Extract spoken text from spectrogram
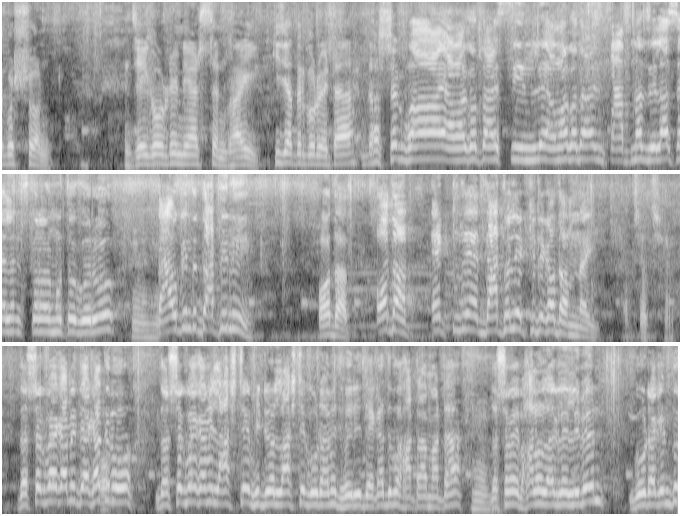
আকর্ষণ। যে গরুটি নিয়ে আসছেন ভাই কি জাতের গরু এটা? দর্শক ভাই আমার কথা চিনলে আমার কথা পাবনা জেলা চ্যালেঞ্জ করার মতো গরু। তাও কিন্তু দাঁতিনি। অদাত? অদাঁত। একটু দাঁত হলে একটু টাকাও দাম নাই। আচ্ছা আচ্ছা। দর্শক ভাই আমি দেখা দেবো। দর্শক ভাই আমি লাস্টে ভিডিও লাস্টে গরু আমি ধরে দেখা দেবো হাঁটা মাটা। দর্শক ভাই ভালো লাগলে নেবেন। গরুটা কিন্তু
